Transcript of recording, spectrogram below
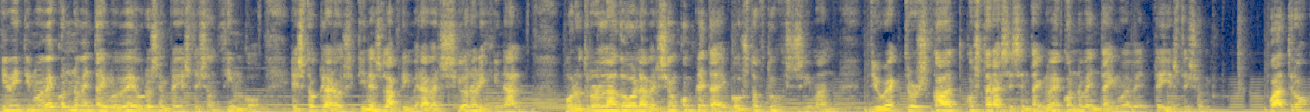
y 29,99 euros en PlayStation 5. Esto claro, si tienes la primera versión original. Por otro lado, la versión completa de Ghost of Tsushima Director's Cut costará 69,99 en PlayStation 4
